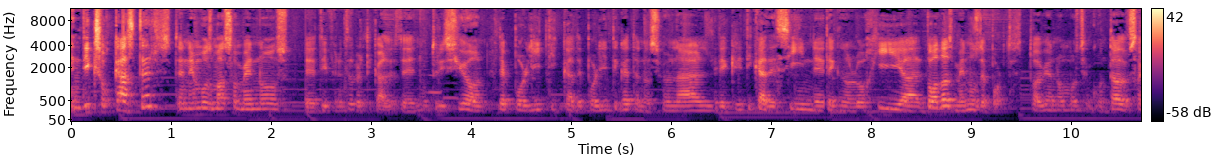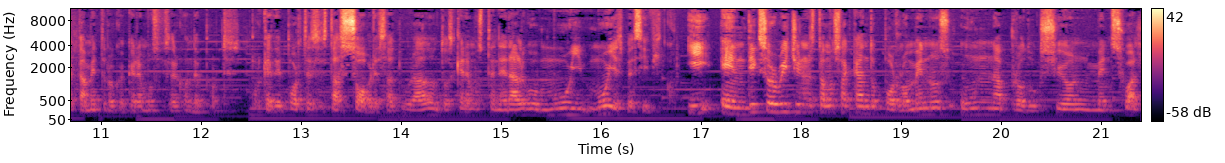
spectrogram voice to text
En Dixocasters tenemos más o menos eh, diferentes verticales de nutrición, de política, de política internacional, de crítica de cine, tecnología, todas menos deportes. Todavía no hemos encontrado exactamente lo que queremos hacer con deportes, porque deportes está sobresaturado, entonces queremos tener algo muy, muy específico. Y en Dix Original estamos sacando por lo menos una producción mensual,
